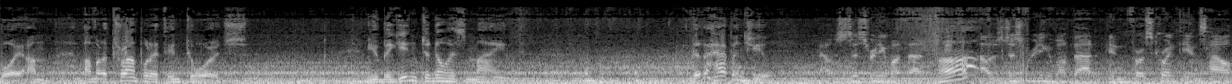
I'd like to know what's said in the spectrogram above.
boy, I'm I'm gonna trample it into words. You begin to know his mind. Did it happen to you? I was just reading about that. Huh? I was just reading about that in 1 Corinthians how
